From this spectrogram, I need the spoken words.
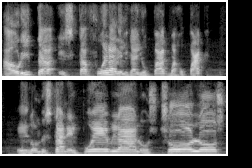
ahorita está fuera del Gallo Pack, bajo Pack, eh, donde están el Puebla, los Cholos,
